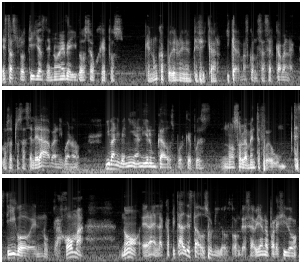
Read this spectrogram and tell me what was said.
estas flotillas de 9 y 12 objetos que nunca pudieron identificar y que además cuando se acercaban los otros aceleraban y bueno, iban y venían y era un caos porque pues no solamente fue un testigo en Oklahoma, no, era en la capital de Estados Unidos donde se habían aparecido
